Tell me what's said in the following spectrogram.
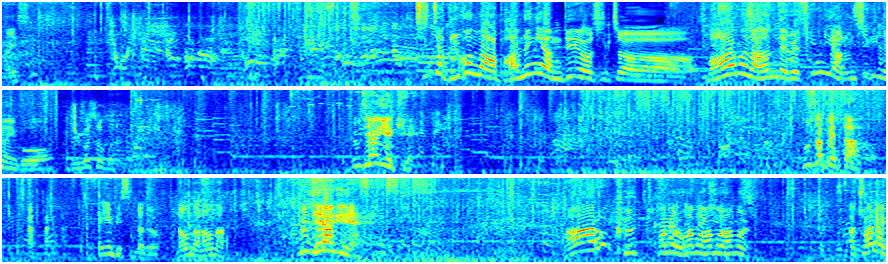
나이스. 진짜 늙었나 봐. 반응이 안 돼요 진짜. 마음은 아는데 왜 손이 안 움직이냐 이거. 늙어서 그래. 금태양이 에킹 누사 뺐다 EMP 쓴다 저. 나온다 나온다. 금태양이 바로 그 화물 화물 화물 화물. 아 차려.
